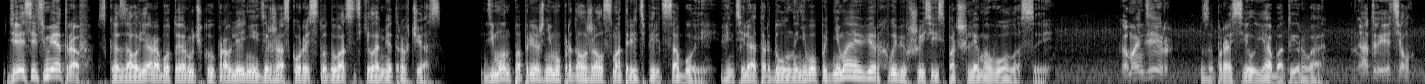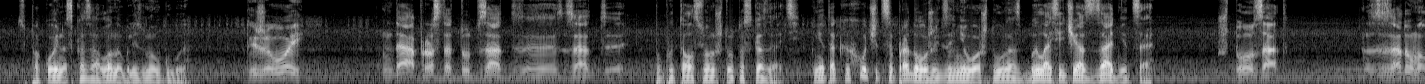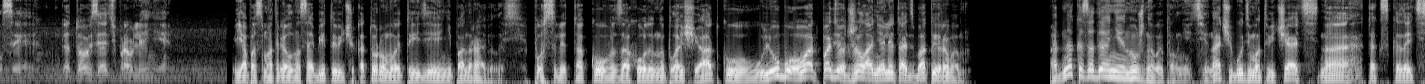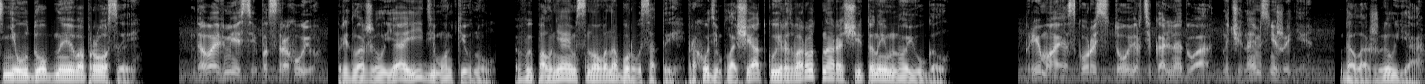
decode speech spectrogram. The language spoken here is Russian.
«Десять метров!» — сказал я, работая ручкой управления и держа скорость 120 км в час. Димон по-прежнему продолжал смотреть перед собой. Вентилятор дул на него, поднимая вверх выбившиеся из-под шлема волосы. «Командир!» – запросил я Батырова. «Ответил», – спокойно сказал он, облизнув губы. «Ты живой?» «Да, просто тут зад... Э, зад...» э». Попытался он что-то сказать. Мне так и хочется продолжить за него, что у нас была сейчас задница. «Что зад?» «Задумался. Готов взять управление». Я посмотрел на Сабитовича, которому эта идея не понравилась. После такого захода на площадку у любого отпадет желание летать с Батыровым. Однако задание нужно выполнить, иначе будем отвечать на, так сказать, неудобные вопросы. «Давай вместе, подстрахую», — предложил я, и Димон кивнул. Выполняем снова набор высоты. Проходим площадку и разворот на рассчитанный мной угол. «Прямая, скорость 100, вертикальная 2. Начинаем снижение», — доложил я.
